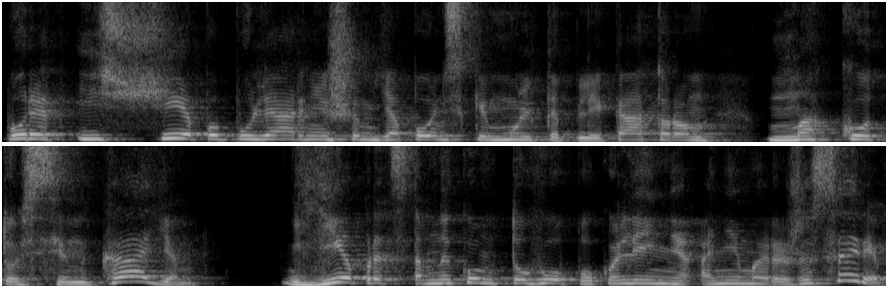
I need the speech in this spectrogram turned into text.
поряд із ще популярнішим японським мультиплікатором Макото Сінкаєм є представником того покоління аніме-режисерів,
